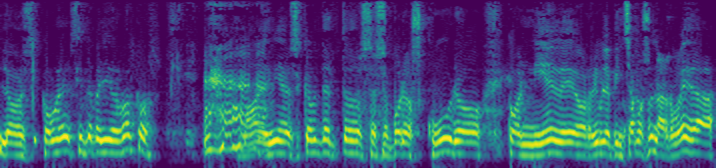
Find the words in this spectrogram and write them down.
los, ¿cómo es siete apellidos vascos? Madre mía, es de todo se, se pone oscuro, con nieve, horrible, pinchamos una rueda,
